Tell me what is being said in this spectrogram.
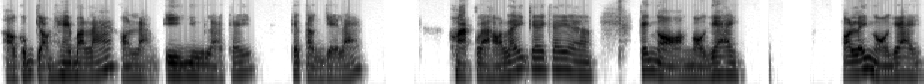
Họ cũng chọn hai ba lá họ làm y như là cái cái tầng dày lá. Hoặc là họ lấy cái cái uh, cái ngò ngò gai. Họ lấy ngò gai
